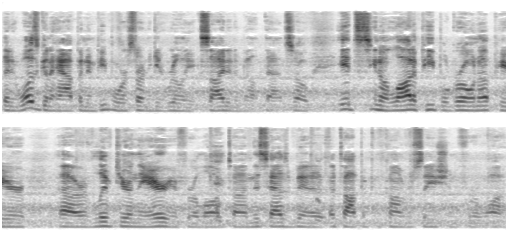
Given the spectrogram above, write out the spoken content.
that it was going to happen, and people were starting to get really excited about that. So it's, you know, a lot of people growing up here uh, or have lived here in the area for a long time. This has been a, a topic of conversation for a while.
